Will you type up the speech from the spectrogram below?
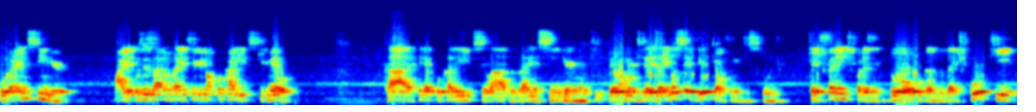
O Brian Singer. Aí depois eles usaram o Brian Singer no Apocalipse, que, meu, cara, aquele Apocalipse lá do Brian Singer, né, que, pelo amor de Deus, aí você viu que é um filme de estúdio. Que é diferente, por exemplo, do Logan, do Deadpool, que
